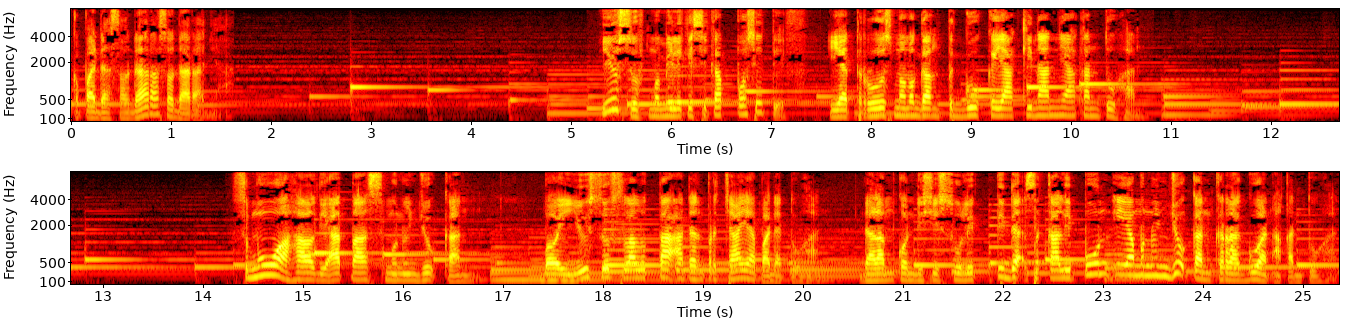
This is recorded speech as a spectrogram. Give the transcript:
kepada saudara-saudaranya. Yusuf memiliki sikap positif. Ia terus memegang teguh keyakinannya akan Tuhan Semua hal di atas menunjukkan bahwa Yusuf selalu taat dan percaya pada Tuhan. Dalam kondisi sulit, tidak sekalipun ia menunjukkan keraguan akan Tuhan.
